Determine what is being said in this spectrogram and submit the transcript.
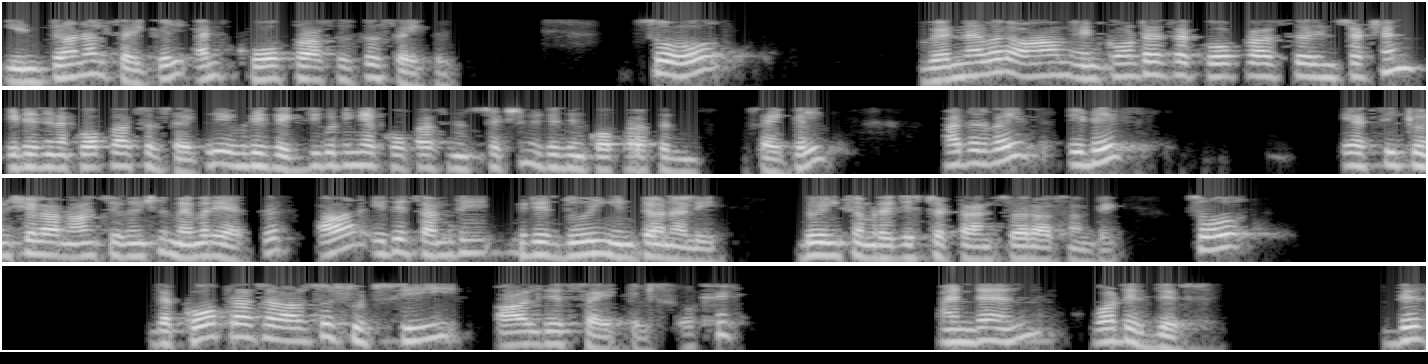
internal cycle and coprocessor cycle. So whenever ARM encounters a coprocessor instruction it is in a coprocessor cycle. If it is executing a coprocessor instruction it is in coprocessor cycle. Otherwise it is a sequential or non-sequential memory access or it is something it is doing internally doing some register transfer or something. So the coprocessor also should see all these cycles okay? And then what is this? This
